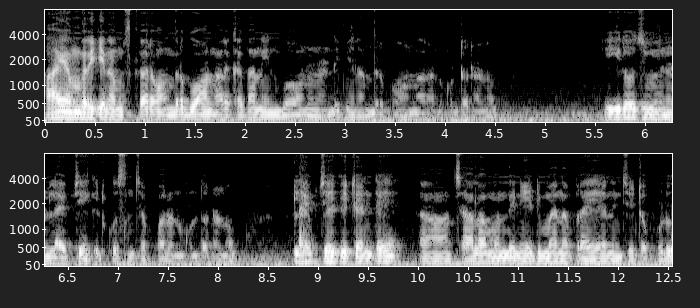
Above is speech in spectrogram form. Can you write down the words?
హాయ్ అందరికీ నమస్కారం. అందరూ బాగున్నారు కదా? నేను బాగున్నానండి. మీరు అందరూ బాగున్నారు అనుకుంటున్నాను ఈరోజు నేను లైఫ్ జాకెట్ కోసం చెప్పాలనుకుంటున్నాను. లైఫ్ జాకెట్ అంటే చాలామంది నీటి మీద ప్రయాణించేటప్పుడు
